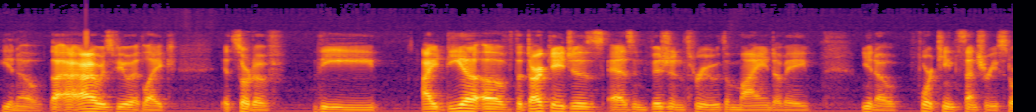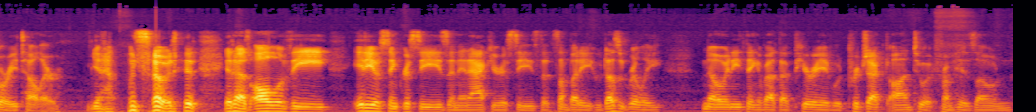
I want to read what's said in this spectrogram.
you know, I, I always view it like it's sort of the idea of the Dark Ages as envisioned through the mind of a, you know, 14th century storyteller you know so it it has all of the idiosyncrasies and inaccuracies that somebody who doesn't really know anything about that period would project onto it from his own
